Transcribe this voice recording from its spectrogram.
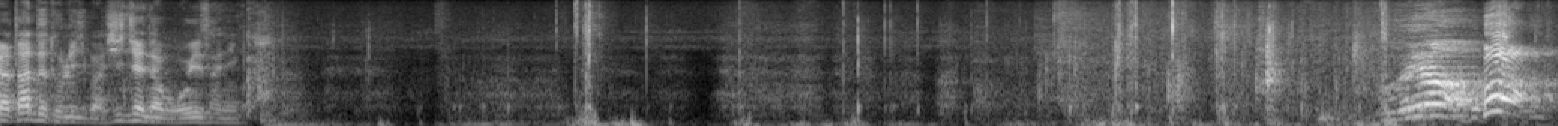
카메라 딴 데 돌리지 마. 신천자 오해 사니까. 뭐야?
